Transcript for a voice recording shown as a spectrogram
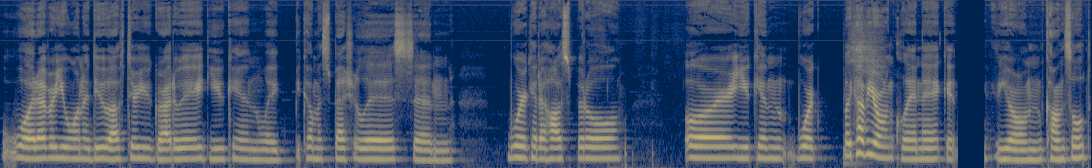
whatever you want to do after you graduate. You can like become a specialist and work at a hospital, or you can work like have your own clinic and your own consult.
